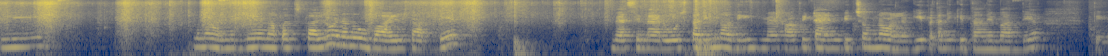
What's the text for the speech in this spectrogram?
ਜੀ, ਬਣਾਉਣ ਲੱਗੇ ਹਾਂ ਆਪਾਂ ਕਾਲੂ ਇਹਨਾਂ ਨੂੰ ਉਬਾਈਲ ਕਰਦੇ ਹਾਂ ਵੈਸੇ ਮੈਂ ਰੋਜ਼ ਤਾਂ ਨਹੀਂ ਬਣਾਉਂਦੀ। ਮੈਂ ਕਾਫੀ ਟਾਈਮ ਪਿੱਛੋਂ ਬਣਾਉਣ ਲੱਗੀ, ਪਤਾ ਨਹੀਂ ਕਿੱਦਾਂ ਦੇ ਬਣਦੇ ਆ। ਤੇ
